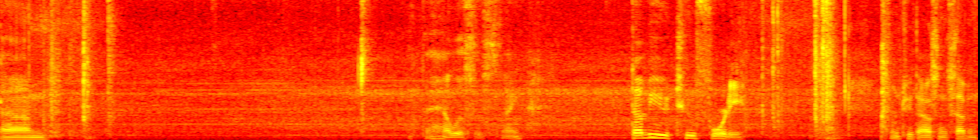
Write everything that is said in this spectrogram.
um, what the hell is this thing? W240 from 2007.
